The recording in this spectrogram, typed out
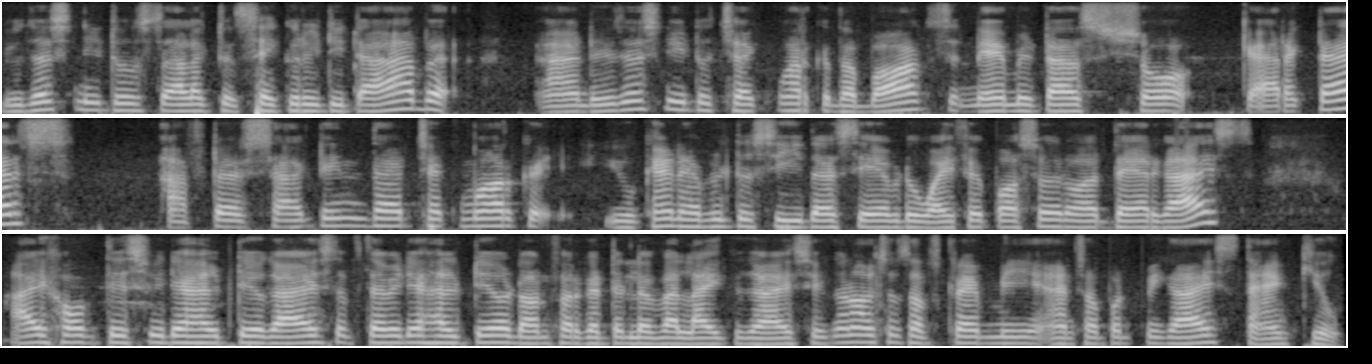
You just need to select security tab. And you just need to check mark the box. Name it as show characters. After selecting that check mark you can able to see the saved Wi-Fi password or there guys. I hope this video helped you guys. If the video helped you don't forget to leave a like guys. You can also subscribe me and support me guys. Thank you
